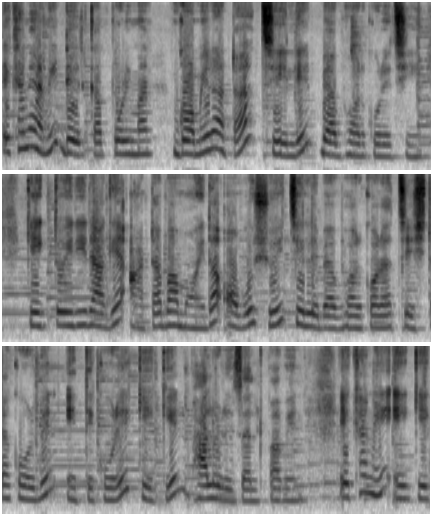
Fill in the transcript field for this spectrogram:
এখানে আমি দেড় কাপ পরিমাণ গমের আটা চেলে ব্যবহার করেছি। কেক তৈরির আগে আটা বা ময়দা অবশ্যই চেলে ব্যবহার করার চেষ্টা করবেন। এতে করে কেকের ভালো রেজাল্ট পাবেন। এখানে এই কেক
